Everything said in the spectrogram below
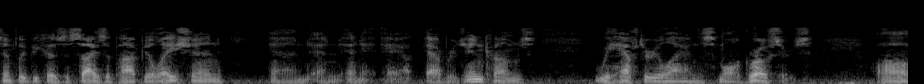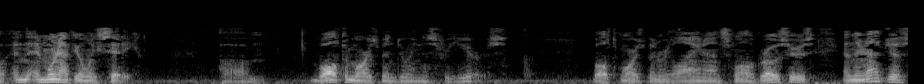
simply because the size of population and and, and a- average incomes, we have to rely on the small grocers, uh, and and we're not the only city. Um, Baltimore has been doing this for years. Baltimore has been relying on small grocers, and they're not just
